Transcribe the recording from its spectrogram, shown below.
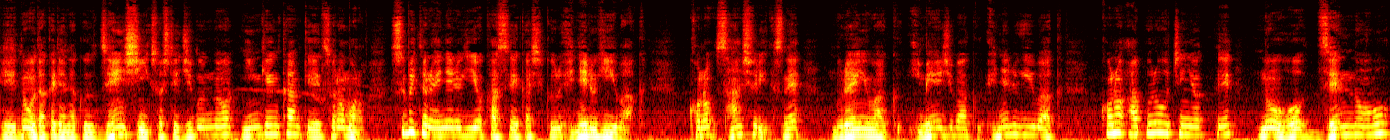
え、脳だけでなく全身、そして自分の人間関係そのもの、すべてのエネルギーを活性化してくるエネルギーワーク。この3種類ですね。ブレインワーク、イメージワーク、エネルギーワーク。このアプローチによって脳を、全脳を、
